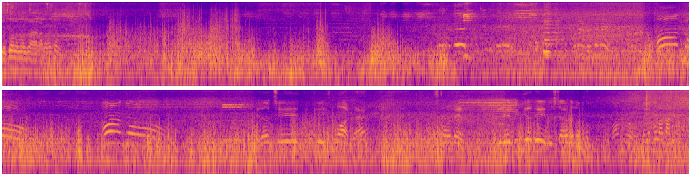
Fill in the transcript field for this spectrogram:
মামলা তো আমার আর আমার হচ্ছে দ্বিতীয় স্পট হ্যাঁ? Star hotel. দ্বিতীয় দিন স্টার হোটেল বন্ধ। তাহলে বলা যাবে না মনে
